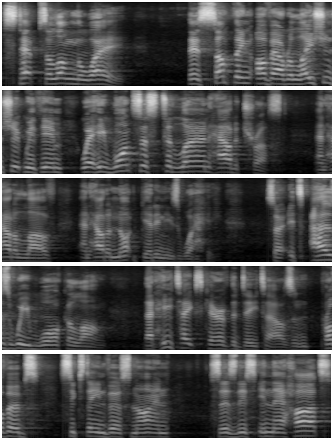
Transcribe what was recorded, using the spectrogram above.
steps along the way. There's something of our relationship with Him where He wants us to learn how to trust and how to love and how to not get in His way. So it's as we walk along that He takes care of the details. And Proverbs 16, verse 9 says this In their hearts,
